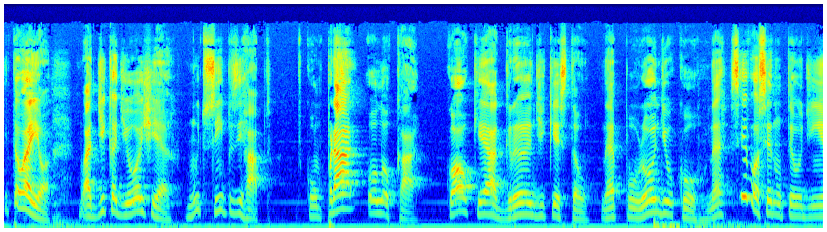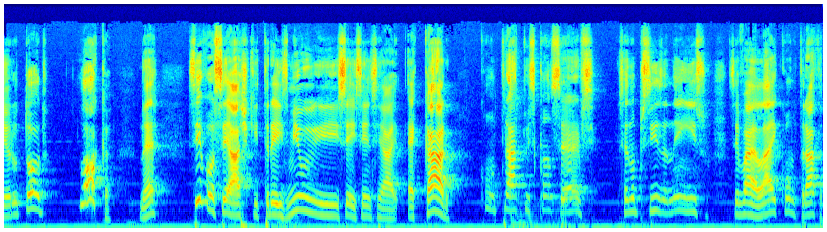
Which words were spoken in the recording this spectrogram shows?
Então aí, ó. A dica de hoje é muito simples e rápido. Comprar ou locar? Qual que é a grande questão, né? Por onde eu corro, né? Se você não tem o dinheiro todo, loca, né? Se você acha que R$ 3.600 é caro, contrata o Scan Service. Você não precisa nem isso. Você vai lá e contrata,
